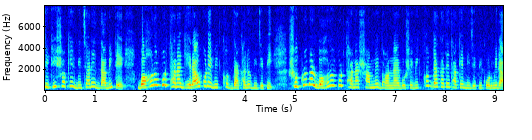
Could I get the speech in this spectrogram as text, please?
চিকিৎসকের বিচারের দাবিতে বহরমপুর থানা ঘেরাও করে বিক্ষোভ দেখাল বিজেপি। শুক্রবার বহরমপুর থানার সামনে ধর্নায় বসে বিক্ষোভ দেখাতে থাকে বিজেপি কর্মীরা।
